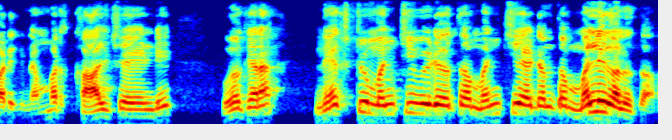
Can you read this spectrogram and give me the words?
వాడికి నెంబర్స్ కాల్ చేయండి. ఓకేనా? నెక్స్ట్ మంచి వీడియోతో మంచి ఐటెంతో మళ్ళీ కలుగుతాం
